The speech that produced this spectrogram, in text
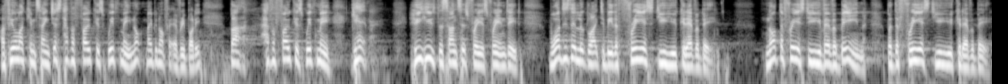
I feel like Him saying, just have a focus with me. Not, maybe not for everybody, but have a focus with me. Get who who the Son sets free is free indeed. What does it look like to be the freest you you could ever be? Not the freest you you've ever been, but the freest you you could ever be.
